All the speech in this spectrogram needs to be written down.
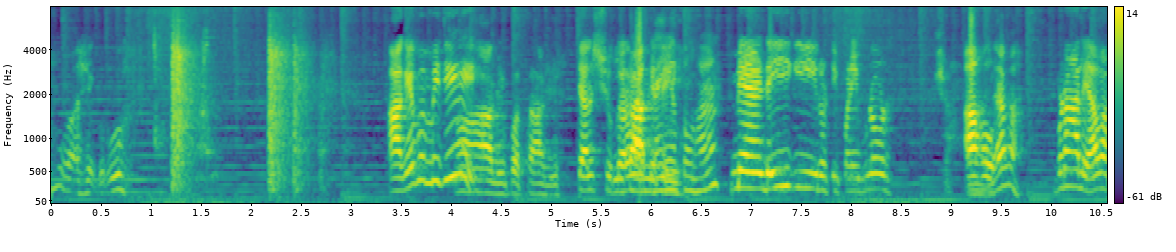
ਵਾਹਿਗੁਰੂ। ਆ ਗਏ ਮੰਮੀ ਜੀ? ਆ ਗਈ ਪਤਾ ਆ ਗਈ ਚੱਲ ਕੀ ਸ਼ੁਕਰ ਵਾ ਕਿਤੇ। ਤੂੰ ਹੈ? ਮੈਂ ਡਈ ਗਈ ਰੋਟੀ ਪਾਣੀ ਬਣਾਉਣ। ਆਹੋ। ਵਾ? ਬਣਾ ਲਿਆ ਵਾ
